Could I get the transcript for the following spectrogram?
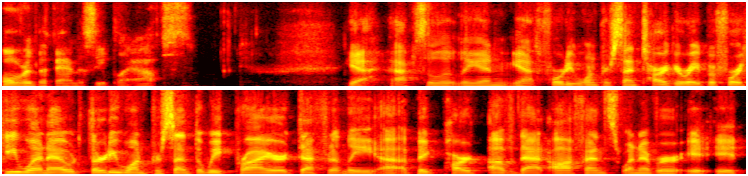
over the fantasy playoffs. Yeah, absolutely. And yeah, 41% target rate before he went out, 31% the week prior. Definitely a big part of that offense whenever it, it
